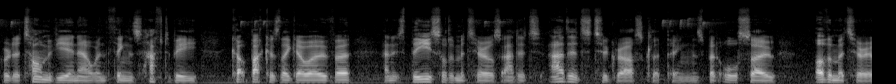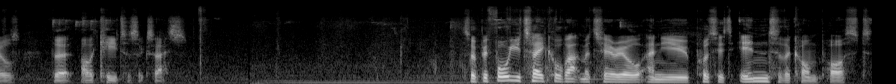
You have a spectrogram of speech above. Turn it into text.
We're at a time of year now when things have to be cut back as they go over, and it's these sort of materials added, added to grass clippings, but also other materials that are the key to success. So before you take all that material and you put it into the compost,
